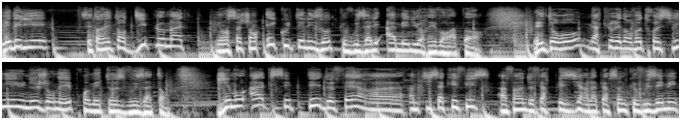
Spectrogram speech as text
Les béliers, c'est en étant diplomate et en sachant écouter les autres que vous allez améliorer vos rapports. Les taureaux, Mercure est dans votre signe et une journée prometteuse vous attend. Gémeaux, acceptez de faire euh, un petit sacrifice afin de faire plaisir à la personne que vous aimez.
